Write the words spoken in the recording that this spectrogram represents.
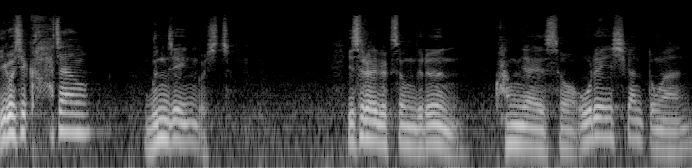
이것이 가장 문제인 것이죠. 이스라엘 백성들은 광야에서 오랜 시간 동안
